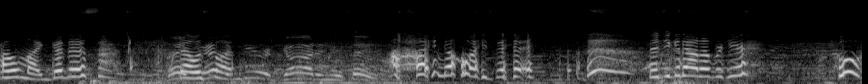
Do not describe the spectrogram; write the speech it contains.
Oh my goodness. That was fun. fear of God in your face. I know I did. Did you get out over here? Whew.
